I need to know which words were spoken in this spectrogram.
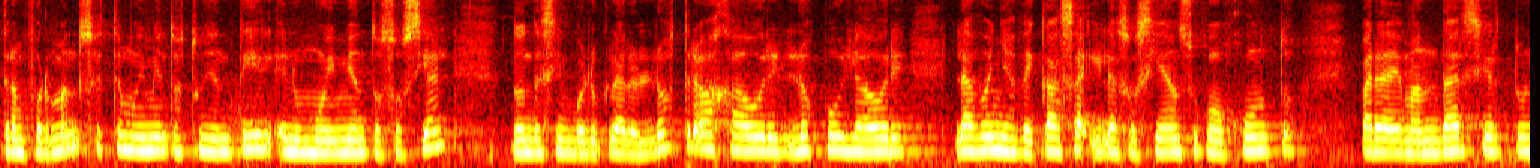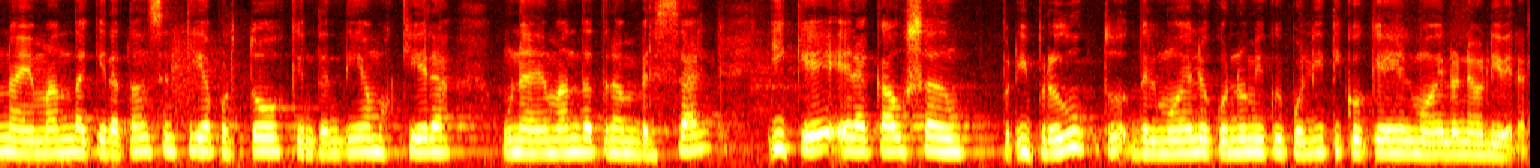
transformándose este movimiento estudiantil en un movimiento social, donde se involucraron los trabajadores, los pobladores, las dueñas de casa y la sociedad en su conjunto, para demandar cierto una demanda que era tan sentida por todos que entendíamos que era una demanda transversal y que era causa y producto del modelo económico y político que es el modelo neoliberal.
